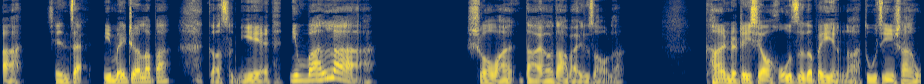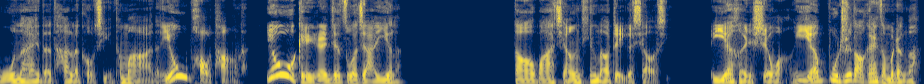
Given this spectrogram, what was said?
啊！现在你没辙了吧？告诉你，你完了。说完，大摇大摆就走了。看着这小胡子的背影啊，杜金山无奈的叹了口气：“他妈的，又泡汤了，又给人家做嫁衣了。”刀疤强听到这个消息也很失望，也不知道该怎么整啊。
